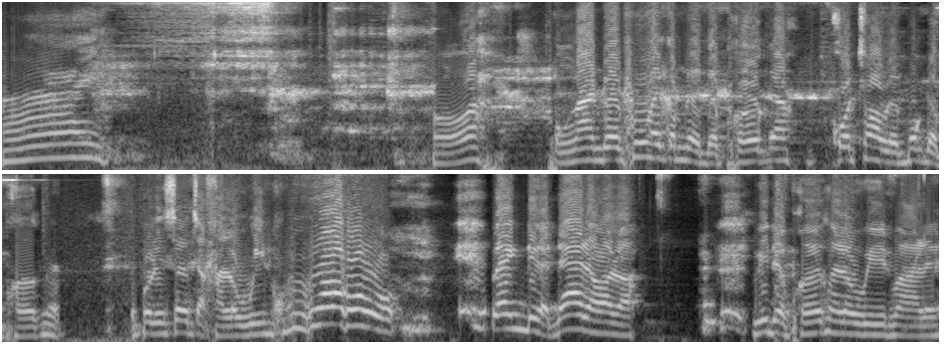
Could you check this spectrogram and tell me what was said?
ไอ้โอ้ผลงานโดยผู้ให้กำเนิดเดอะเพิร์กนะโคตรชอบเลยพวกเดอะเพิร์กเนี่ยโปรดิวเซอร์จากฮาโลวีนโอ้โหแม่งเดือดแน่นอนเหรอมีเดอะเพิร์กฮาโลวีนมาเลย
